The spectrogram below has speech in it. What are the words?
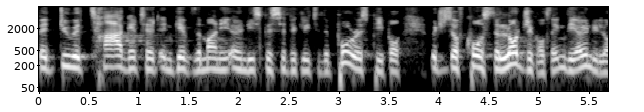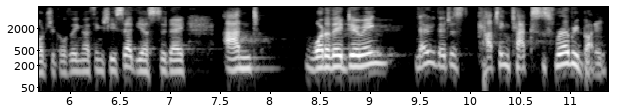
but do it targeted and give the money only specifically to the poorest people, which is, of course, the logical thing, the only logical thing I think she said yesterday. And what are they doing? No, they're just cutting taxes for everybody.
